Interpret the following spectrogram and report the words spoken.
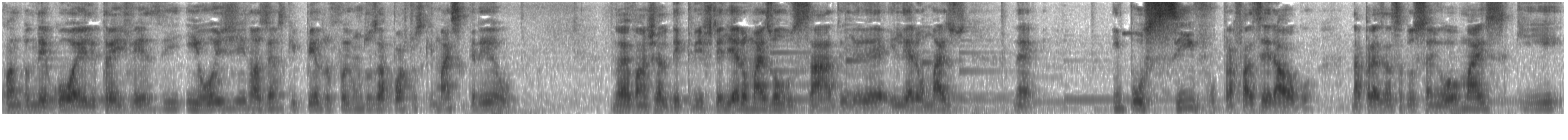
quando negou a ele três vezes, e hoje nós vemos que Pedro foi um dos apóstolos que mais creu no Evangelho de Cristo. Ele era o mais ousado, ele, ele era o mais né, impulsivo para fazer algo na presença do Senhor, mas que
